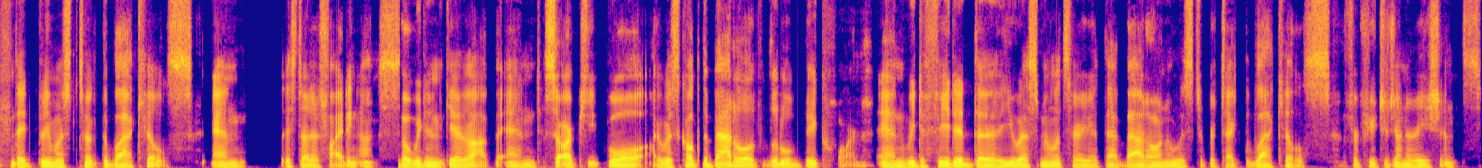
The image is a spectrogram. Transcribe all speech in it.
they pretty much took the Black Hills and they started fighting us, but we didn't give up. And so our people, it was called the Battle of Little Bighorn. And we defeated the US military at that battle, and it was to protect the Black Hills for future generations.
